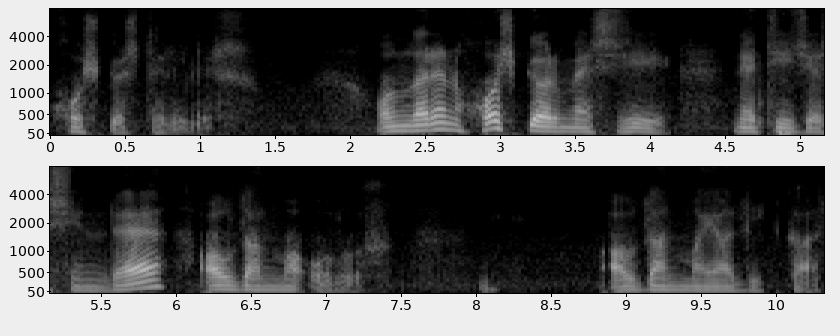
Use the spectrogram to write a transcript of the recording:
hoş gösterilir. Onların hoş görmesi neticesinde aldanma olur. Aldanmaya dikkat.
